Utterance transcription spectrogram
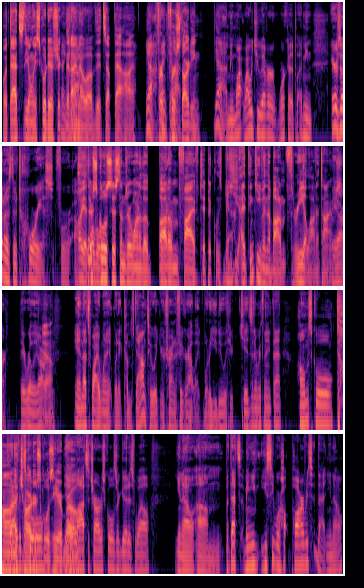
But that's the only school district Thank that I know of that's up that high Yeah, for, for God. starting. Yeah, I mean, why, why would you ever work at a place? I mean, Arizona is notorious for a Oh yeah, their school systems are one of the bottom 5 typically. Yeah. I think even the bottom 3 a lot of times. They are. They really are. Yeah. And that's why when it when it comes down to it, you're trying to figure out like what do you do with your kids and everything like that. Homeschool, Ton of charter school. schools here, yeah, bro. lots of charter schools are good as well. You know, um, but that's I mean you, you see where Paul Harvey said that, you know.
